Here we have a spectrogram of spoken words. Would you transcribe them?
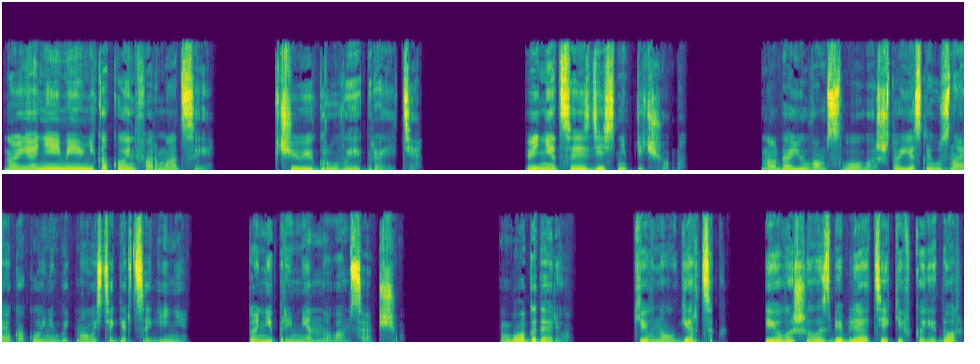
Но я не имею никакой информации, в чью игру вы играете. Венеция здесь ни при чем. Но даю вам слово, что если узнаю какую-нибудь новость о герцогине, то непременно вам сообщу. Благодарю. Кивнул герцог и вышел из библиотеки в коридор,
